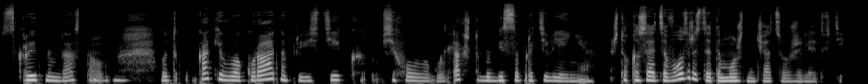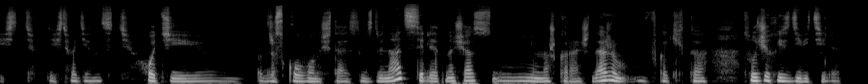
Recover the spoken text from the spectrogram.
скрытным, да, стал. Uh-huh. Вот как его аккуратно привести к психологу, так, чтобы без сопротивления? Что касается возраста, это может начаться уже лет в 10, 10 в 11. Хоть и подросткового он считается там, с 12 лет, но сейчас немножко раньше, даже в каких-то случаях из 9 лет.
